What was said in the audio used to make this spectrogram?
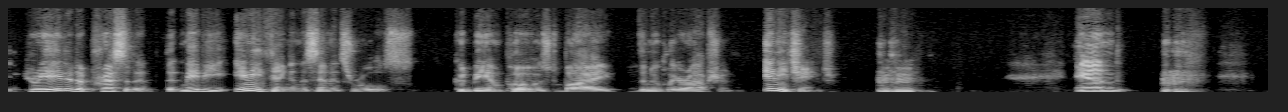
it created a precedent that maybe anything in the Senate's rules could be imposed by the nuclear option. Any change. hmm And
